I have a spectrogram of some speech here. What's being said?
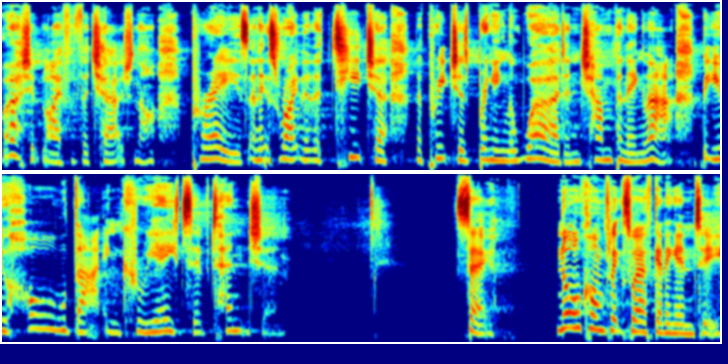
worship life of the church and our praise. And it's right that the teacher, the preacher, is bringing the word and championing that. But you hold that in creative tension. So, not all conflicts worth getting into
